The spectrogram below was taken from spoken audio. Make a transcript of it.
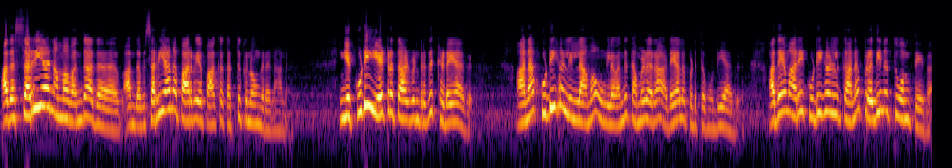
அதை சரியாக நம்ம வந்து அதை அந்த சரியான பார்வையை பார்க்க கற்றுக்கணுங்கிற நான். இங்கே குடி ஏற்றத்தாழ்வுன்றது கிடையாது. ஆனால் குடிகள் இல்லாமல் உங்களை வந்து தமிழராக அடையாளப்படுத்த முடியாது. அதே மாதிரி குடிகளுக்கான பிரதிநித்துவம் தேவை.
